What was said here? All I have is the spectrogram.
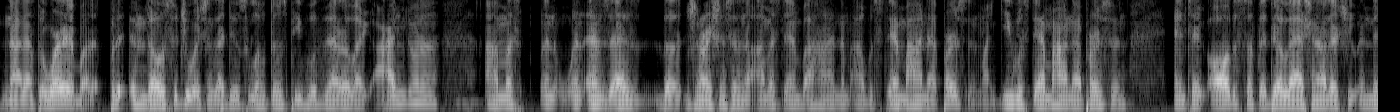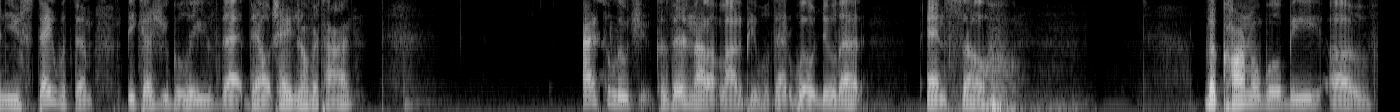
not have to worry about it. But in those situations, I do salute those people that are like, I'm gonna, I must, and as as the generation says, I'm gonna stand behind them. I would stand behind that person. Like you would stand behind that person and take all the stuff that they're lashing out at you, and then you stay with them because you believe that they'll change over time. I salute you because there's not a lot of people that will do that, and so the karma will be of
